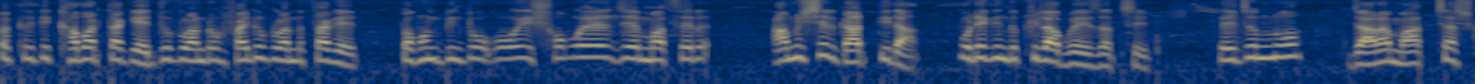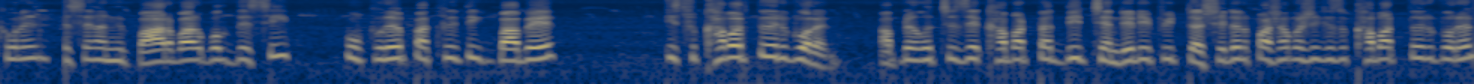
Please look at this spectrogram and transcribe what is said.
প্রাকৃতিক খাবার থাকে টু প্লান্ট ফাইটু প্লান্ট থাকে, তখন কিন্তু ওই সময়ে যে মাছের আমিষের ঘাটতিটা, ওটা কিন্তু ফিল আপ হয়ে যাচ্ছে। এই জন্য যারা মাছ চাষ করেন আমি বারবার বলতেছি, পুকুরে প্রাকৃতিকভাবে কিছু খাবার তৈরি করেন। আপনি হচ্ছে যে খাবারটা দিচ্ছেন রেডি ফিটটা সেটার পাশাপাশি কিছু খাবার তৈরি করেন,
